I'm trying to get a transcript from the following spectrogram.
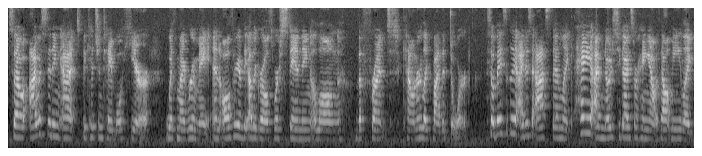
So I was sitting at the kitchen table here with my roommate and all three of the other girls were standing along the front counter like by the door. So basically I just asked them like, hey, I've noticed you guys were hanging out without me. Like,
